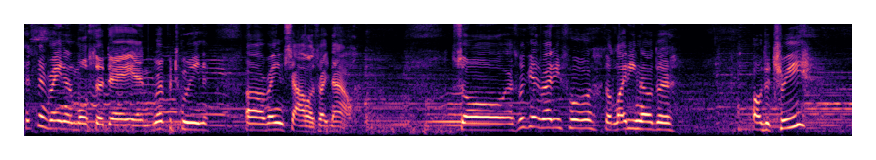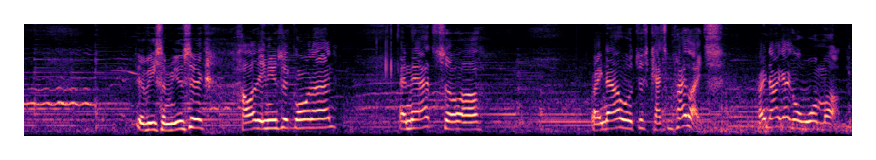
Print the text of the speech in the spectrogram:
it's been raining most of the day and we're between uh, rain showers right now. So as we get ready for the lighting of the of the tree, there'll be some music, holiday music going on, and that. So uh, right now we'll just catch some highlights. Right now I gotta go warm up.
